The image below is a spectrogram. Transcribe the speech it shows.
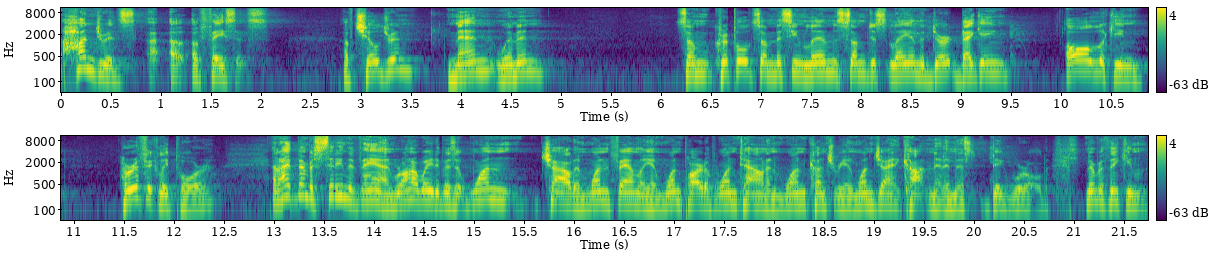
hundreds uh, of faces of children, men, women, some crippled, some missing limbs, some just laying in the dirt begging, all looking horrifically poor. And I remember sitting in the van, we're on our way to visit one child and one family in one part of one town and one country and one giant continent in this big world. I remember thinking,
